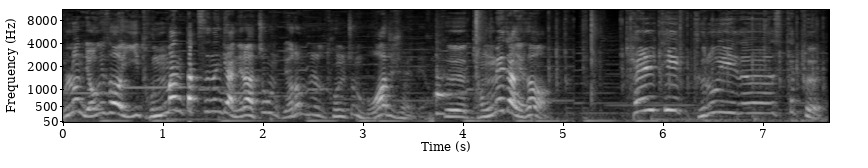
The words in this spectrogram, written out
물론 여기서 이 돈만 딱 쓰는 게 아니라 좀 여러분들도 돈을 좀 모아주셔야 돼요. 그 경매장에서 켈틱 드루이드 스태프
